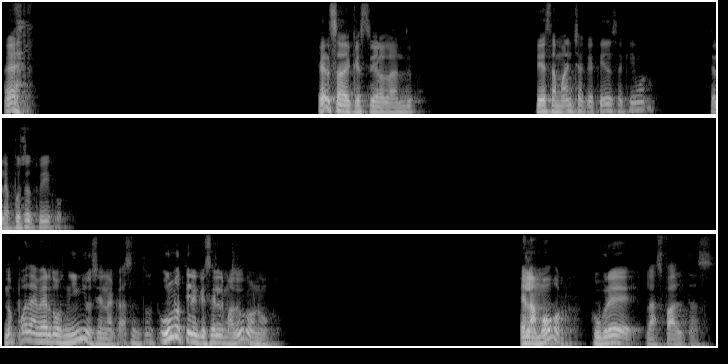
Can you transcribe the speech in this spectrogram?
Eh. Él sabe que estoy hablando. ¿Y esa mancha que tienes aquí, bueno? ¿Te la puso tu hijo? No puede haber dos niños en la casa, entonces. Uno tiene que ser el maduro, ¿o no? El amor cubre las faltas.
